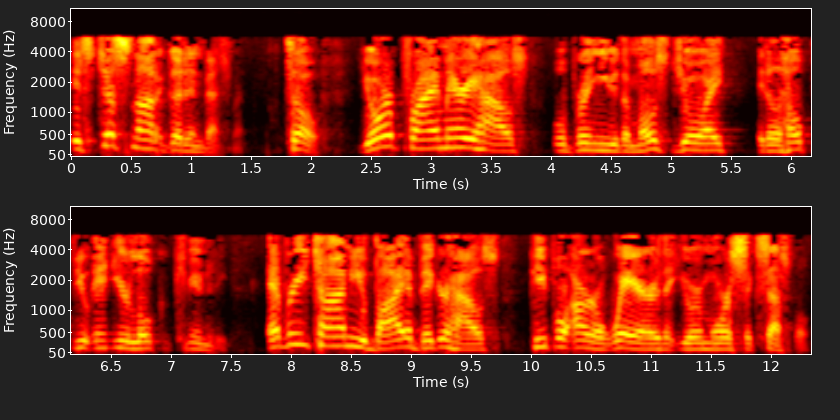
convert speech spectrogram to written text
It's just not a good investment. So, your primary house will bring you the most joy. It'll help you in your local community. Every time you buy a bigger house, people are aware that you're more successful.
